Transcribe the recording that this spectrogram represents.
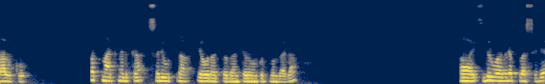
ನಾಲ್ಕು. ಇಪ್ಪತ್ನಾಲ್ಕನೇದಕ್ಕೆ ಸರಿ ಉತ್ತರ ಯಾವುದಾಗ್ತದ ಅಂತೇಳಿ ನೋಡ್ಕೊತ ಬಂದಾಗ ಇದ್ರ ಒಳಗಡೆ ಪ್ಲಸ್ ಇದೆ.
